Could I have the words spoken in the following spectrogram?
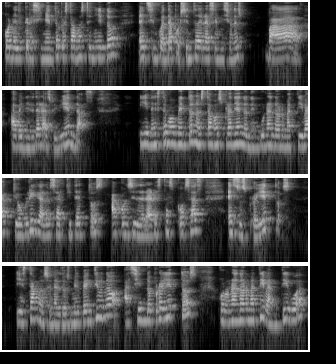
con el crecimiento que estamos teniendo, el 50% de las emisiones va a, venir de las viviendas. Y en este momento no estamos planeando ninguna normativa que obligue a los arquitectos a considerar estas cosas en sus proyectos. Y estamos en el 2021 haciendo proyectos con una normativa antigua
